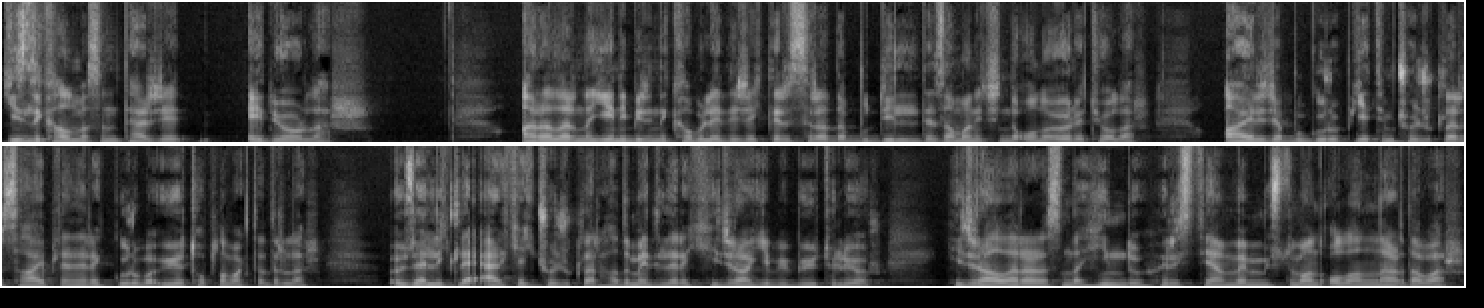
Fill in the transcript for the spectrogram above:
Gizli kalmasını tercih ediyorlar. Aralarına yeni birini kabul edecekleri sırada bu dili de zaman içinde ona öğretiyorlar. Ayrıca bu grup yetim çocukları sahiplenerek gruba üye toplamaktadırlar. Özellikle erkek çocuklar hadım edilerek hicra gibi büyütülüyor. Hicralar arasında Hindu, Hristiyan ve Müslüman olanlar da var.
